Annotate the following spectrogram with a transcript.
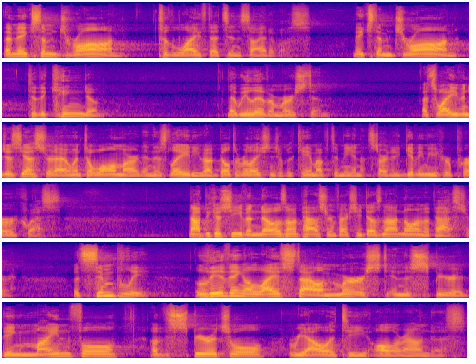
that makes them drawn to the life that's inside of us. makes them drawn to the kingdom that we live immersed in. That's why even just yesterday I went to Walmart and this lady who I built a relationship with came up to me and started giving me her prayer requests. Not because she even knows I'm a pastor. In fact, she does not know I'm a pastor. But simply living a lifestyle immersed in the Spirit, being mindful of the spiritual reality all around us.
